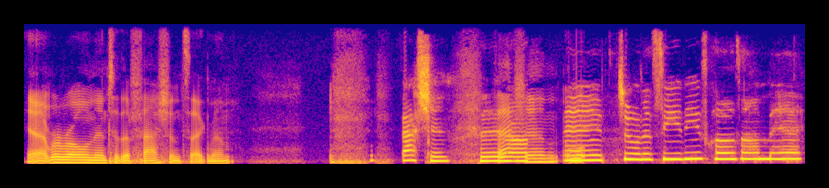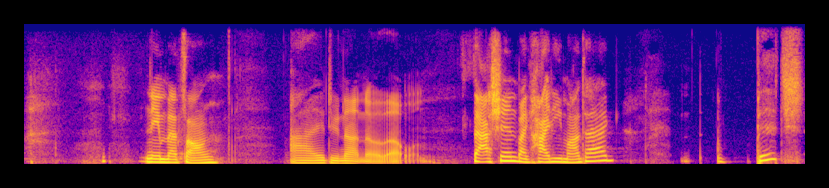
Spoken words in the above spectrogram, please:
yeah. We're rolling into the fashion segment. Fashion, Fashion. Hey, do you want to see these clothes on me? Name that song. I do not know that one. Fashion by Heidi Montag. Bitch.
